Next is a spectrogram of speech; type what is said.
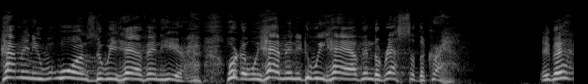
How many ones do we have in here? Or do we how many do we have in the rest of the crowd? Amen.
